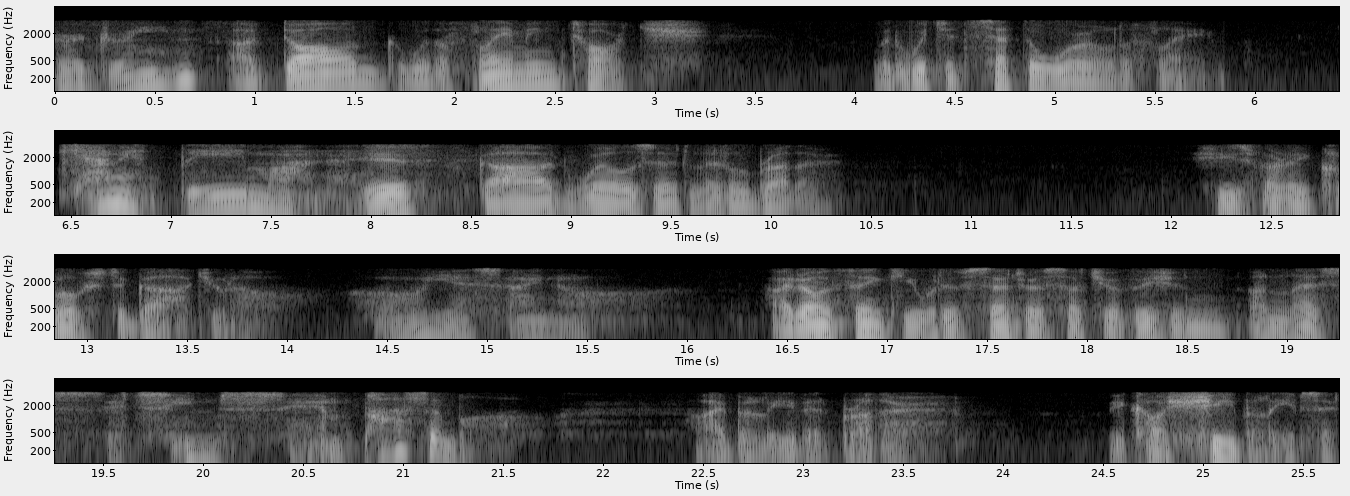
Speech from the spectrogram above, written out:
her dream? A dog with a flaming torch with which it set the world aflame. Can it be, Mon? If God wills it, little brother. She's very close to God, you know. Oh, yes, I know. I don't think he would have sent her such a vision unless. It seems impossible. I believe it, brother. Because she believes it.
